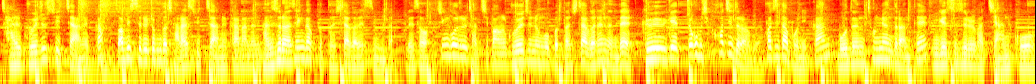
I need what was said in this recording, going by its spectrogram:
잘 구해줄 수 있지 않을까? 서비스를 좀 더 잘할 수 있지 않을까라는 단순한 생각부터 시작을 했습니다. 그래서 친구들 자취방을 구해주는 것부터 시작을 했는데 그게 조금씩 커지더라고요. 커지다 보니까 모든 청년들한테 중개 수수료를 받지 않고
